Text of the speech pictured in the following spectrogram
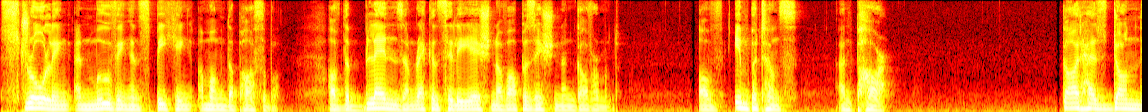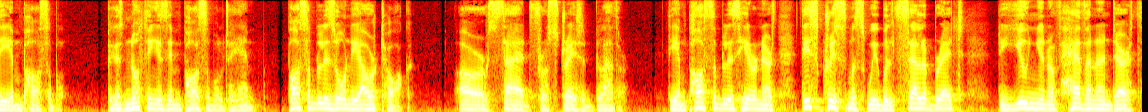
strolling and moving and speaking among the possible of the blends and reconciliation of opposition and government, of impotence and power. God has done the impossible because nothing is impossible to Him. Possible is only our talk, our sad, frustrated blather. The impossible is here on earth. This Christmas we will celebrate the union of heaven and earth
